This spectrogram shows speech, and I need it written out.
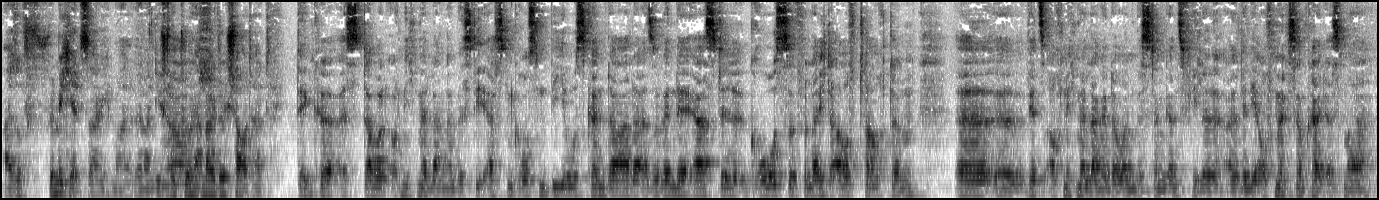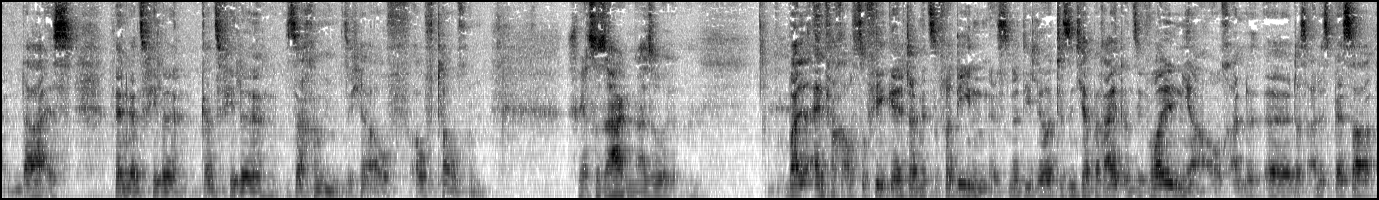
Also für mich jetzt, sage ich mal, wenn man die Strukturen ich- einmal durchschaut hat. denke, es dauert auch nicht mehr lange, bis die ersten großen Bioskandale, also wenn der erste große vielleicht auftaucht, dann äh, wird es auch nicht mehr lange dauern, bis dann ganz viele, also wenn die Aufmerksamkeit erstmal da ist, werden ganz viele, ganz viele Sachen sicher auf, auftauchen. Schwer zu sagen. Also Weil einfach auch so viel Geld damit zu verdienen ist. Ne? Die Leute sind ja bereit und sie wollen ja auch, alle, äh, dass alles besser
